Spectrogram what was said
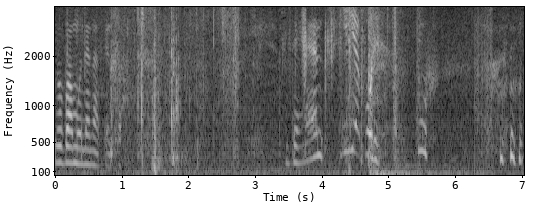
Ibaba muna natin to. Then, yeah. Whew.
